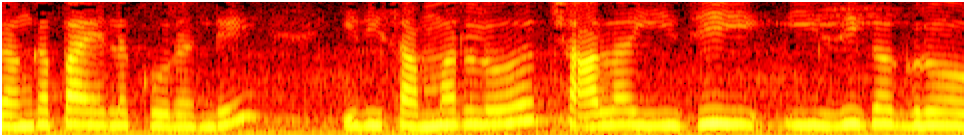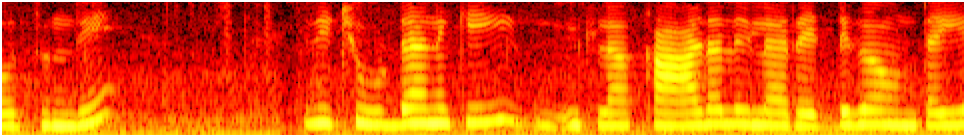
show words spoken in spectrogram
గంగపాయల కూర అండి. ఇది సమ్మర్లో చాలా ఈజీ ఈజీగా గ్రో అవుతుంది. ఇది చూడ్డానికి ఇట్లా కాడలు ఇలా రెడ్గా ఉంటాయి.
